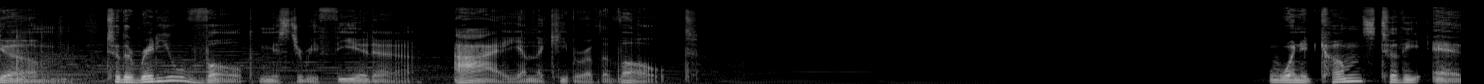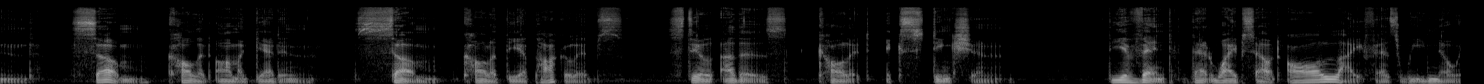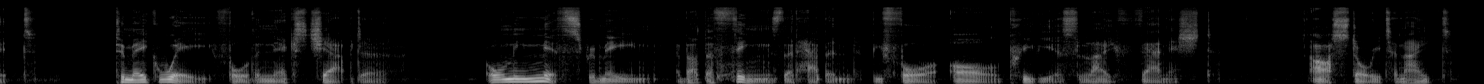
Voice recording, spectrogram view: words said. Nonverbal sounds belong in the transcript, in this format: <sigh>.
Welcome to the Radio Vault Mystery Theater. I am the keeper of the vault. When it comes to the end, some call it Armageddon, some call it the apocalypse, still others call it extinction. The event that wipes out all life as we know it. To make way for the next chapter, only myths remain about the things that happened before all previous life vanished. Our story tonight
